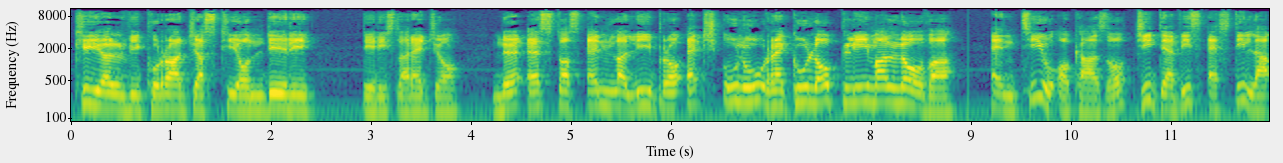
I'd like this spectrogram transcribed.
Kiel vi curagias tion diri? diris la regio ne estas en la libro ec unu regulo pli malnova. En tiu ocaso, gi devis esti la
